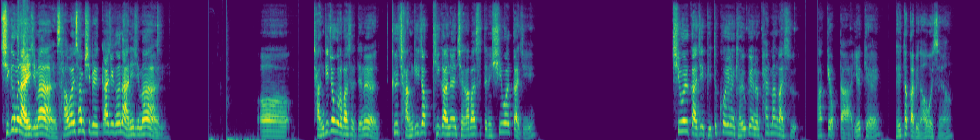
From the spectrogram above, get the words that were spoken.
지금은 아니지만 4월 30일까지는 아니지만 어 장기적으로 봤을 때는 그 장기적 기간은 제가 봤을 때는 10월까지 10월까지 비트코인은 결국에는 8만 갈 수밖에 없다. 이렇게 데이터 값이 나오고 있어요.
